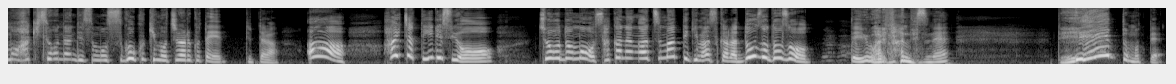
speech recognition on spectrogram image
もう吐きそうなんです。もうすごく気持ち悪くて」って言ったら「ああ吐いちゃっていいですよ。ちょうどもう魚が集まってきますからどうぞどうぞ」って言われたんですね。でえー、と思って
